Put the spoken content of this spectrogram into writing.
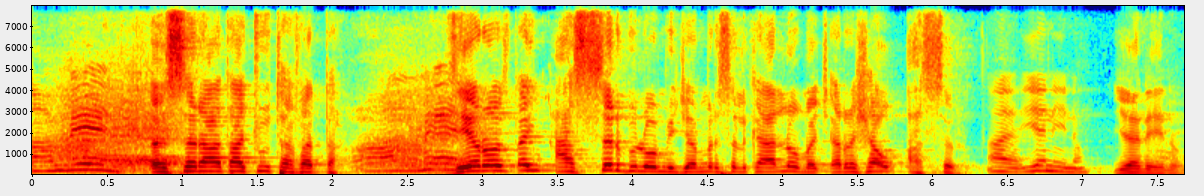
አሜን። እስራታችሁ ተፈታ። አሜን። 09 10 ብሎ የሚጀምር ስልክ ያለው መጨረሻው 10 አይ፣ የኔ ነው። የኔ ነው።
